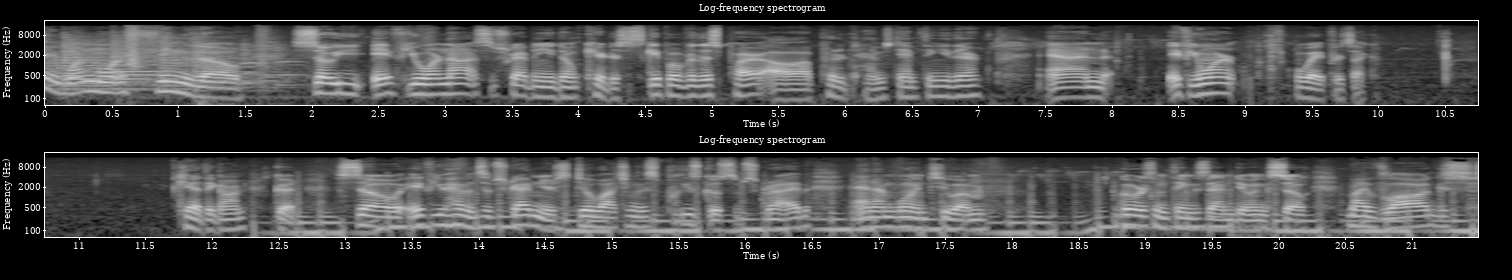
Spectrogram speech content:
Okay, one more thing though. So if you are not subscribed and you don't care to skip over this part, I'll uh, put a timestamp thingy there. And if you aren't, wait for a sec. Okay, are they gone? Good. So if you haven't subscribed and you're still watching this, please go subscribe. And I'm going to um go over some things that I'm doing. So my vlogs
